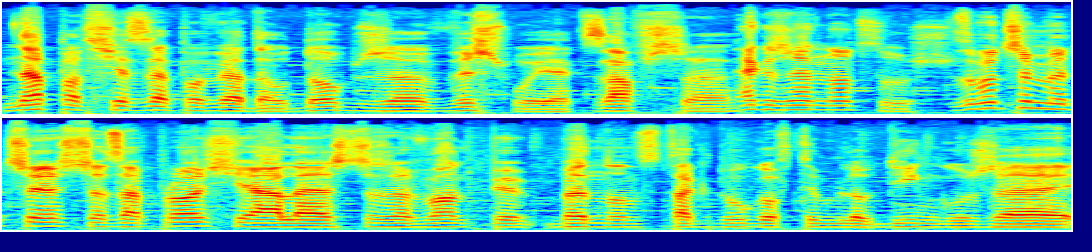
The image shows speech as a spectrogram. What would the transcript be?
Napad się zapowiadał dobrze, wyszło jak zawsze, także no cóż. Zobaczymy, czy jeszcze zaprosi, ale szczerze wątpię, będąc tak długo w tym loadingu, że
